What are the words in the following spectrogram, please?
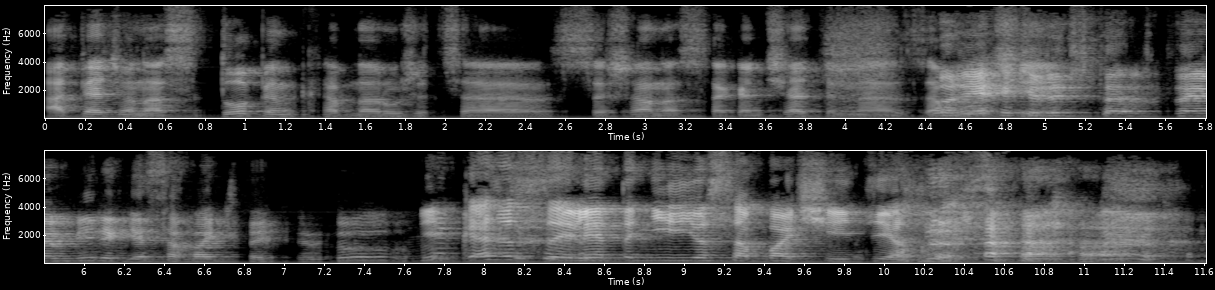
опять у нас допинг обнаружится, США нас окончательно Боже, я хочу жить в, в твоем мире, где собаки такие, ну... Мне кажется, или это не ее собачье дело.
